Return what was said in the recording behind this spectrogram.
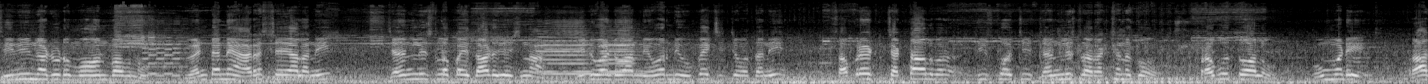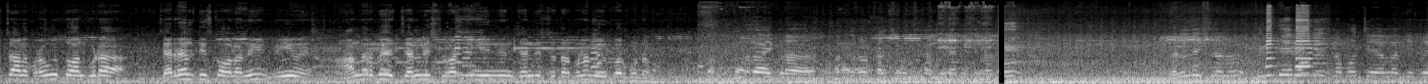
సినీ నటుడు మోహన్ బాబును వెంటనే అరెస్ట్ చేయాలని జర్నలిస్టులపై దాడి చేసిన ఇటువంటి వారిని ఎవరిని ఉపేక్షించవద్దని సపరేట్ చట్టాలు తీసుకొచ్చి జర్నలిస్టుల రక్షణకు ప్రభుత్వాలు ఉమ్మడి రాష్ట్రాల ప్రభుత్వాలు కూడా చర్యలు తీసుకోవాలని మీ Andhra Pradesh journalist working union journalist తరఫున మేము కోరుకుంటాము ముందుగా ఇక్కడ అందరూ కలిసి వచ్చిన మీడియా మిత్రులకు జర్నలిస్టులను తిడితేనే కేసు నమోదు చేయాలని చెప్పి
